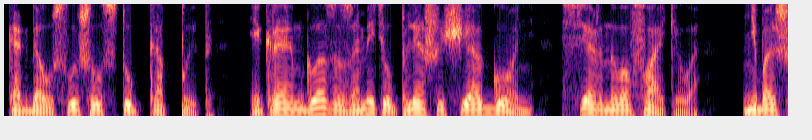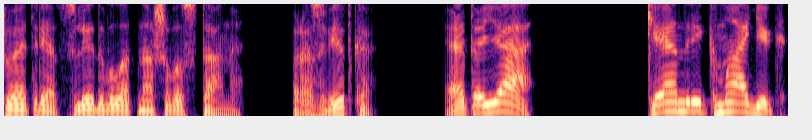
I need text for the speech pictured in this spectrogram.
когда услышал стук копыт — и краем глаза заметил пляшущий огонь серного факела. Небольшой отряд следовал от нашего стана. «Разведка?» «Это я!» «Кенрик Магик!»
